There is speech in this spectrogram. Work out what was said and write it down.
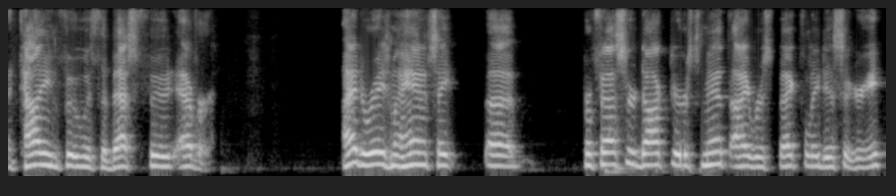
Italian food was the best food ever. I had to raise my hand and say, uh, Professor Dr. Smith, I respectfully disagree.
